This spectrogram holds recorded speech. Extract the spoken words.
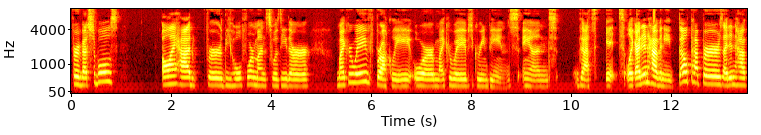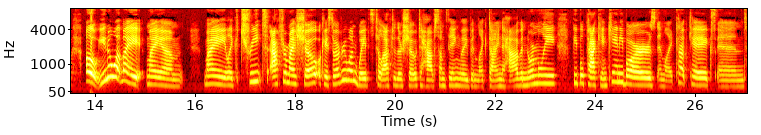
for vegetables, all I had for the whole four months was either microwaved broccoli or microwaved green beans. And that's it. Like I didn't have any bell peppers. I didn't have Oh, you know what my my um my like treat after my show. Okay so everyone waits till after their show to have something they've been like dying to have. And normally people pack in candy bars and like cupcakes and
